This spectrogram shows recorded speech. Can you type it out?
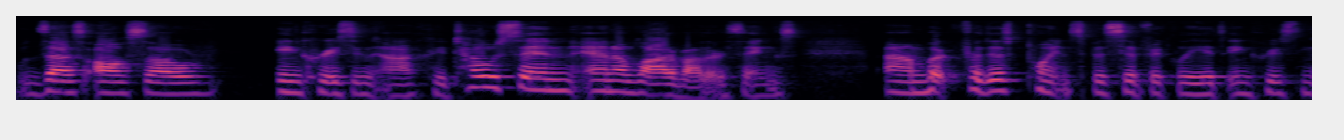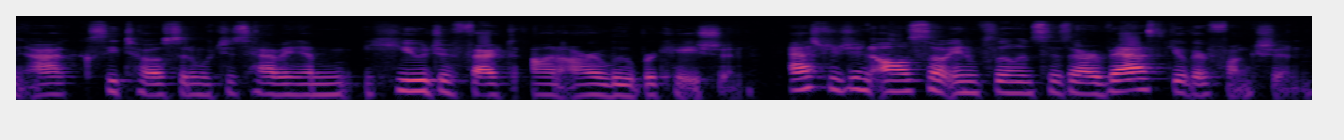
thus also increasing the oxytocin and a lot of other things. Um, but for this point specifically, it's increasing oxytocin, which is having a huge effect on our lubrication. Estrogen also influences our vascular function.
